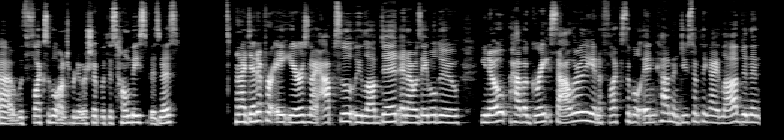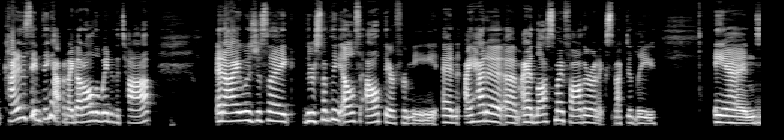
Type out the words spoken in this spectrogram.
uh, with flexible entrepreneurship with this home based business and I did it for eight years and I absolutely loved it. And I was able to, you know, have a great salary and a flexible income and do something I loved. And then kind of the same thing happened. I got all the way to the top and I was just like, there's something else out there for me. And I had a, um, I had lost my father unexpectedly. And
